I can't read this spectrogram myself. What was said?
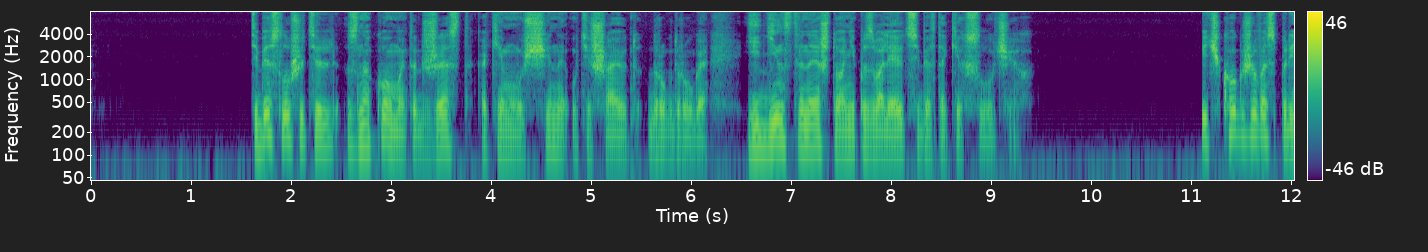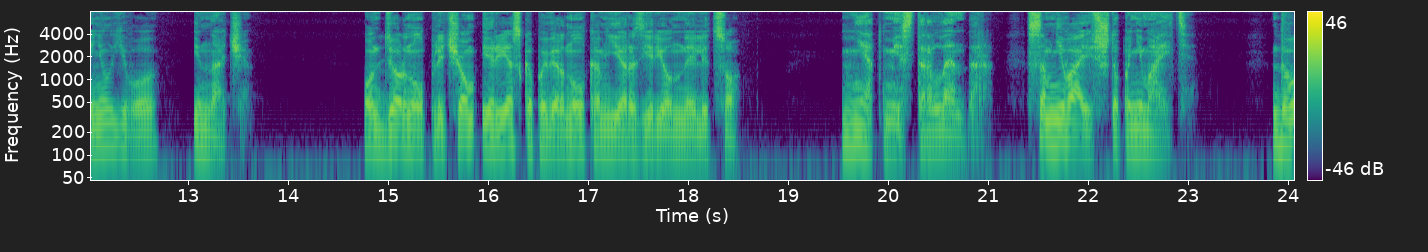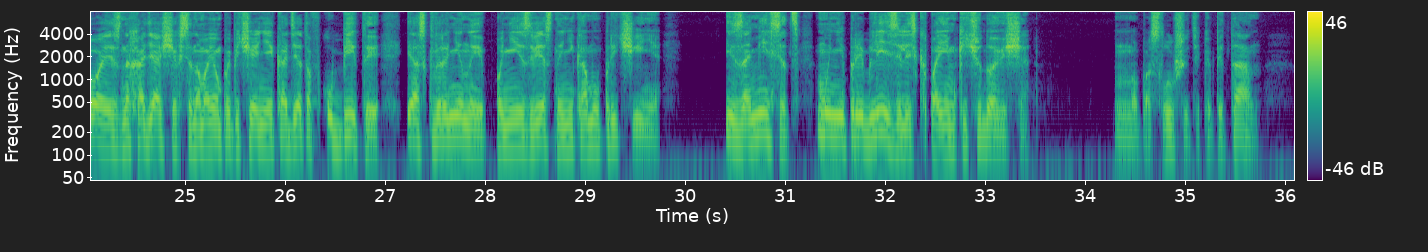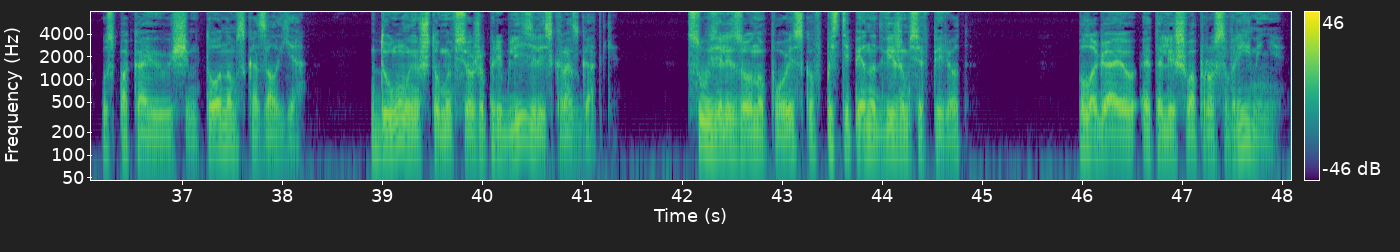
Тебе, слушатель, знаком этот жест, каким мужчины утешают друг друга. Единственное, что они позволяют себе в таких случаях. Ичкок же воспринял его иначе. Он дернул плечом и резко повернул ко мне разъяренное лицо. «Нет, мистер Лендер, Сомневаюсь, что понимаете. Двое из находящихся на моем попечении кадетов убиты и осквернены по неизвестной никому причине. И за месяц мы не приблизились к поимке чудовища. Но послушайте, капитан, успокаивающим тоном сказал я. Думаю, что мы все же приблизились к разгадке. Сузили зону поисков, постепенно движемся вперед. Полагаю, это лишь вопрос времени.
